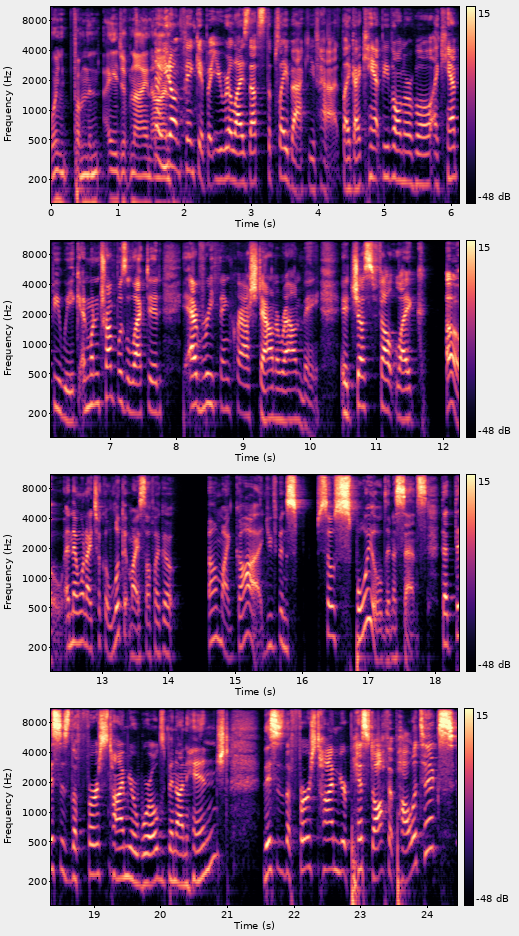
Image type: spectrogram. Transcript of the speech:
when from the age of nine No, on. you don't think it, but you realize that's the playback you've had. Like, I can't be vulnerable. I can't be weak. And when Trump was elected, everything crashed down around me. It just felt like, oh. And then when I took a look at myself, I go, oh my God, you've been so spoiled in a sense that this is the first time your world's been unhinged. This is the first time you're pissed off at politics.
